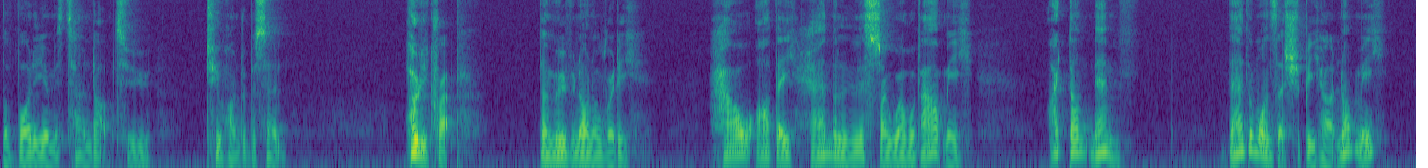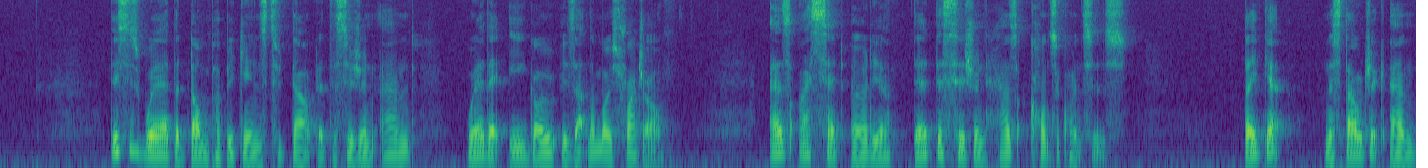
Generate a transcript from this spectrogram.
the volume is turned up to 200%. Holy crap! They're moving on already. How are they handling this so well without me? I dumped them. They're the ones that should be hurt, not me. This is where the dumper begins to doubt their decision and where their ego is at the most fragile. As I said earlier, their decision has consequences. They get nostalgic and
